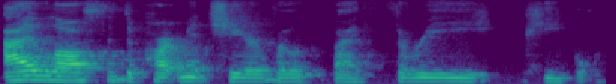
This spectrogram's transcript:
I lost the department chair vote by three people.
